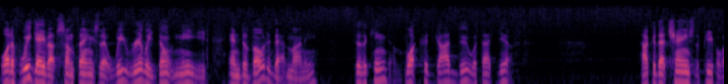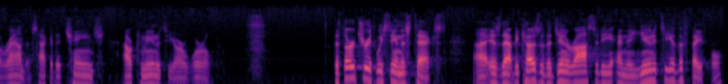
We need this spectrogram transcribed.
What if we gave up some things that we really don't need and devoted that money to the kingdom? What could God do with that gift? How could that change the people around us? How could it change our community, our world? The third truth we see in this text uh, is that because of the generosity and the unity of the faithful,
